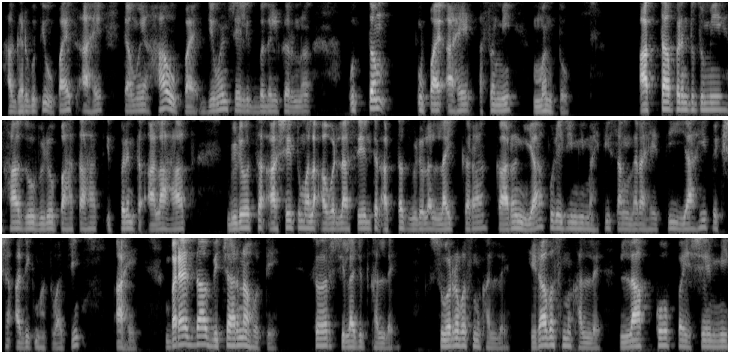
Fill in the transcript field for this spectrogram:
हा घरगुती उपायच आहे. त्यामुळे हा उपाय जीवनशैलीत बदल करणं उत्तम उपाय आहे, असं मी म्हणतो. आत्तापर्यंत तुम्ही हा जो व्हिडिओ पाहत आहात, इथपर्यंत आला आहात, व्हिडिओचा आशय तुम्हाला आवडला असेल तर आत्ताच व्हिडिओला लाईक करा. कारण यापुढे जी मी माहिती सांगणार आहे ती याहीपेक्षा अधिक महत्त्वाची आहे. बऱ्याचदा विचारणा होते. सर शिलाजित खाल्लंय सुवर्णभस्म खाल्लंय हिराभस्म खाल्लंय लाखो पैसे मी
